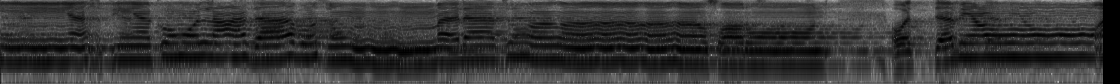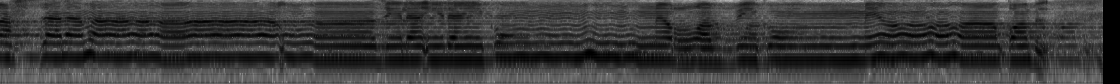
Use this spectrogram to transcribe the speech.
يأتيكم العذاب ثم لا تنصرون واتبعوا أحسن ما أنزل إليكم من ربكم من قبل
